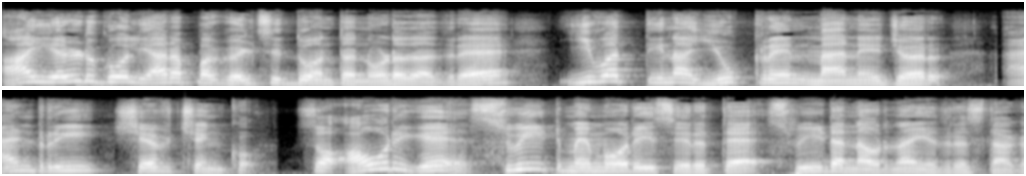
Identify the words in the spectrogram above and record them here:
ಆ ಎರಡು ಗೋಲ್ ಯಾರಪ್ಪ ಗಳಿಸಿದ್ದು ಅಂತ ನೋಡೋದಾದರೆ ಇವತ್ತಿನ Ukraine manager Andriy Shevchenko. So ಅವರಿಗೆ ಸ್ವೀಟ್ ಮೆಮೊರೀಸ್ ಇರುತ್ತೆ ಸ್ವೀಡನ್ ಅವ್ರನ್ನ ಎದುರಿಸಿದಾಗ.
